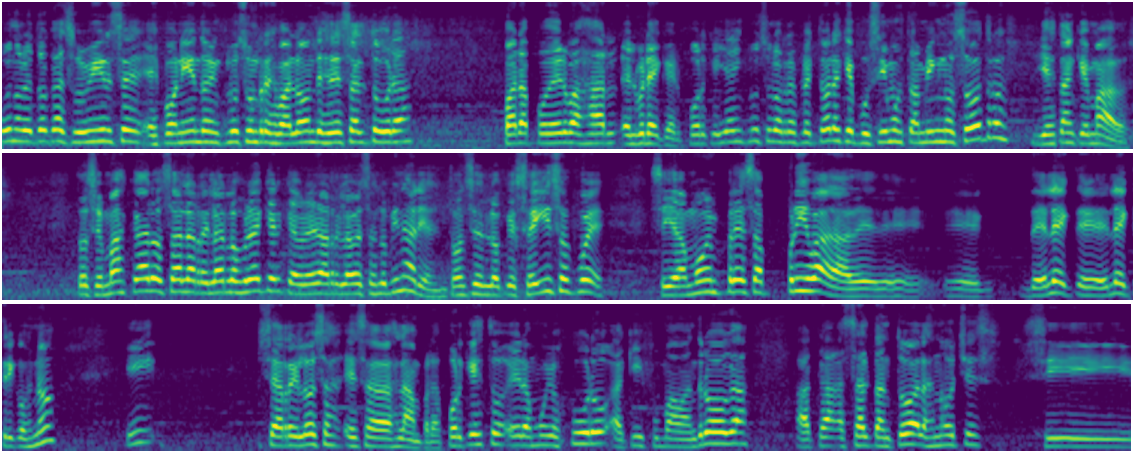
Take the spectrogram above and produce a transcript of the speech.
uno le toca subirse exponiendo incluso un resbalón desde esa altura para poder bajar el breaker, porque ya incluso los reflectores que pusimos también nosotros ya están quemados. Entonces más caro sale arreglar los breakers que haber arreglado esas luminarias. Entonces lo que se hizo fue, se llamó empresa privada de, eléctricos, ¿no? Y se arregló esas, esas lámparas, porque esto era muy oscuro, aquí fumaban droga, acá asaltan todas las noches, si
